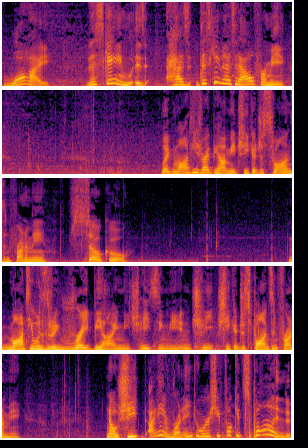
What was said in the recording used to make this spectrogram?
Why? This game is has this game has it out for me. Like Monty's right behind me, Chica just spawns in front of me. So cool. Monty was literally right behind me, chasing me, and Chi- Chica just spawns in front of me. No, she. I didn't run into her. She fucking spawned.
